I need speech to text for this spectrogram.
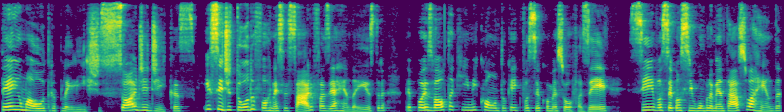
tem uma outra playlist só de dicas e se de tudo for necessário fazer a renda extra, depois volta aqui e me conta o que, que você começou a fazer, se você conseguiu complementar a sua renda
